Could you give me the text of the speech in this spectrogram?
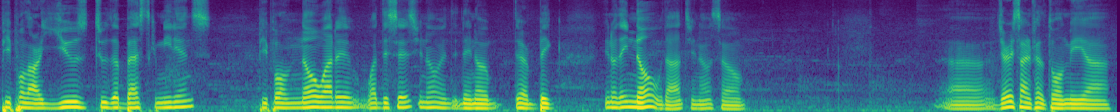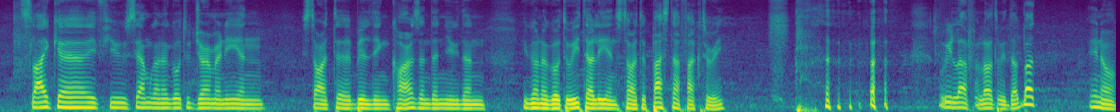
people are used to the best comedians. People know what uh, what this is, you know, and they know they're big, you know, they know that, you know. So uh, Jerry Seinfeld told me uh, it's like uh, if you say I'm gonna go to Germany and start uh, building cars, and then you then you're gonna go to Italy and start a pasta factory. we laugh a lot with that, but you know,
